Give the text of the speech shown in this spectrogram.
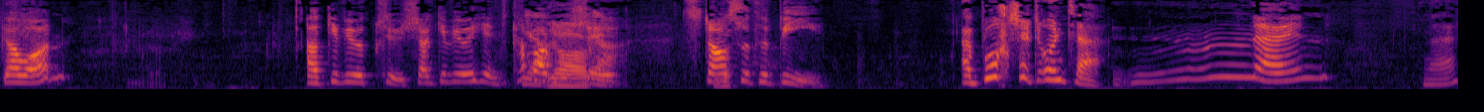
Go on. I'll give you a clue. Shall I give you a hint? Come Yeah. on, Yeah. Michelle. Starts with a B. A Buch steht unter. Nein. Ne?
